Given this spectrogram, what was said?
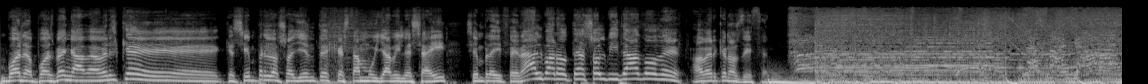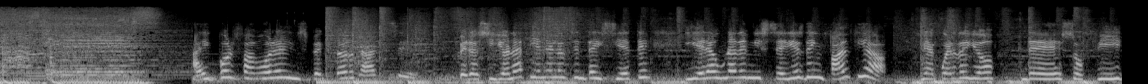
Bueno, pues venga, a ver, es que, que siempre los oyentes que están muy hábiles ahí, siempre dicen, Álvaro, te has olvidado de... A ver qué nos dicen. Ay, por favor, el inspector Gatze. Pero si yo nací en el 87 y era una de mis series de infancia. Me acuerdo yo de Sofía,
